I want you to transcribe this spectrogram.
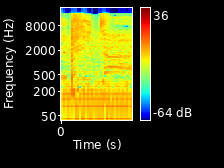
evitar.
